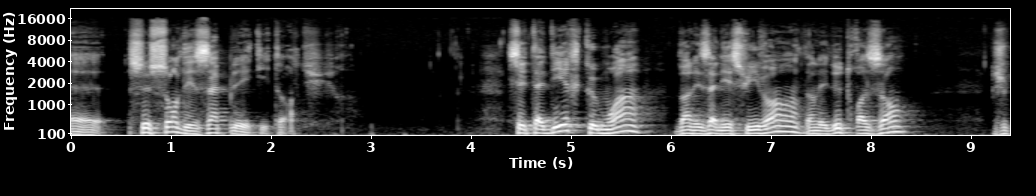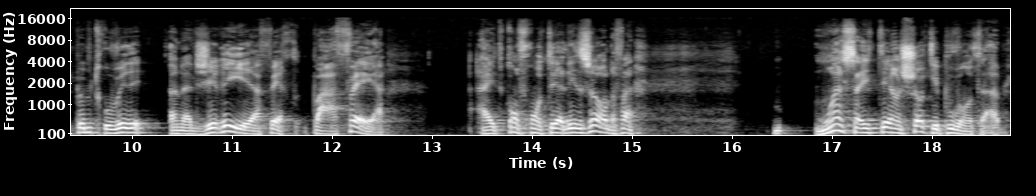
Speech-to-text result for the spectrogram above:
euh, ce sont des appelés qui torturent. C'est-à-dire que moi, dans les années suivantes, dans les deux, trois ans, je peux me trouver en Algérie et à faire, pas à faire, à être confronté à des ordres. Enfin, moi, ça a été un choc épouvantable.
